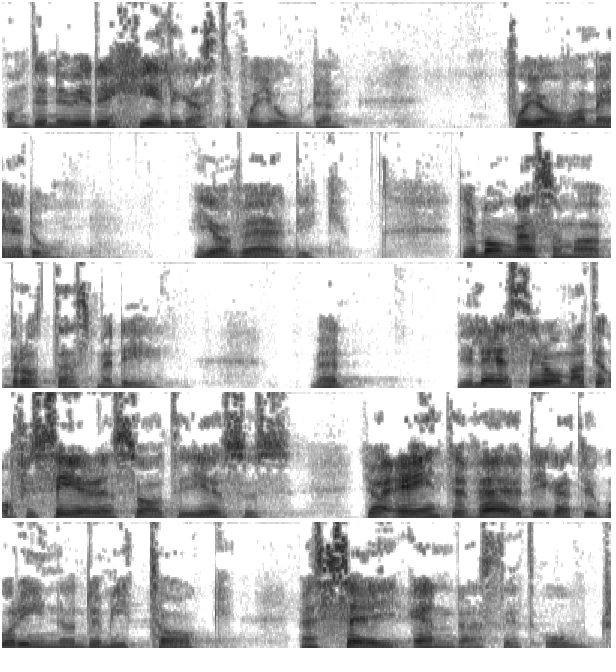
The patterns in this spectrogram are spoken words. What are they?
om det nu är det heligaste på jorden, Får jag vara med då? Är jag värdig? Det är många som har brottats med det. Men vi läser om att officeren sa till Jesus, jag är inte värdig att du går in under mitt tak, men säg endast ett ord.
